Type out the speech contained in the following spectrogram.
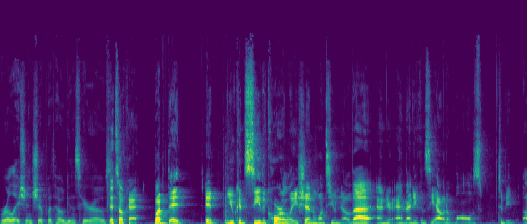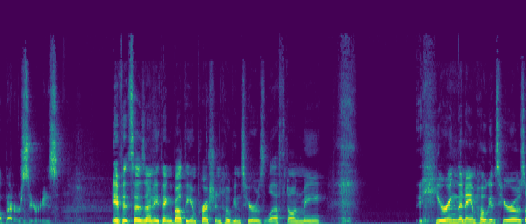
relationship with Hogan's Heroes. it's okay, but it it you can see the correlation once you know that, and you and then you can see how it evolves to be a better series. if it says anything about the impression Hogan's Heroes left on me, hearing the name Hogan's Heroes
